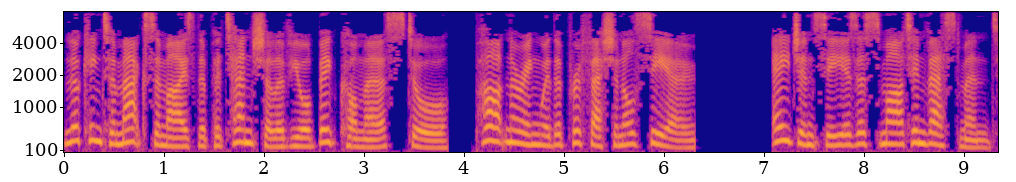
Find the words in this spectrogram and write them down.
Looking to maximize the potential of your BigCommerce store, partnering with a professional SEO agency is a smart investment.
